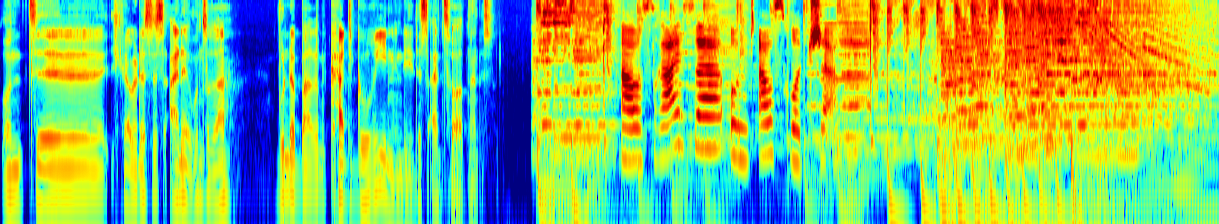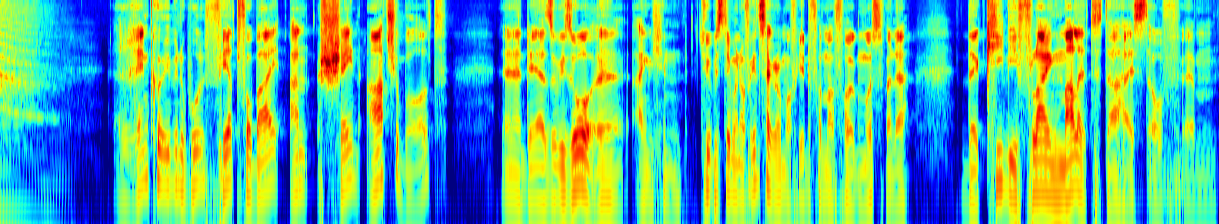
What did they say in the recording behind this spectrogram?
Und äh, ich glaube, das ist eine unserer wunderbaren Kategorien, in die das einzuordnen ist. Ausreißer und Ausrutscher. Remco Evenepoel fährt vorbei an Shane Archibald, äh, der sowieso äh, eigentlich ein Typ ist, dem man auf Instagram auf jeden Fall mal folgen muss, weil er The Kiwi Flying Mullet da heißt auf, ähm,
